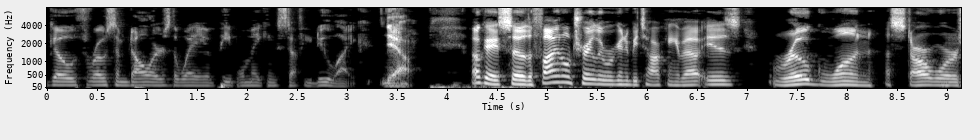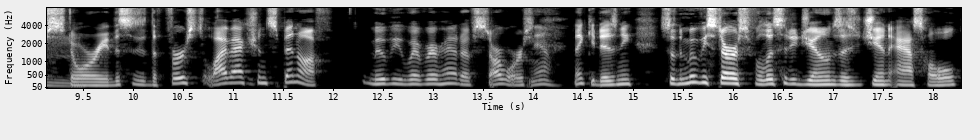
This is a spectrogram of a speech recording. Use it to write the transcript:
Go throw some dollars the way of people making stuff you do like. yeah. Okay, so the final trailer we're going to be talking about is Rogue One, a Star Wars Hmm. story. This is the first live action spin off movie we've ever had of Star Wars. Yeah. Thank you, Disney. So the movie stars Felicity Jones as Jen Asshole.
